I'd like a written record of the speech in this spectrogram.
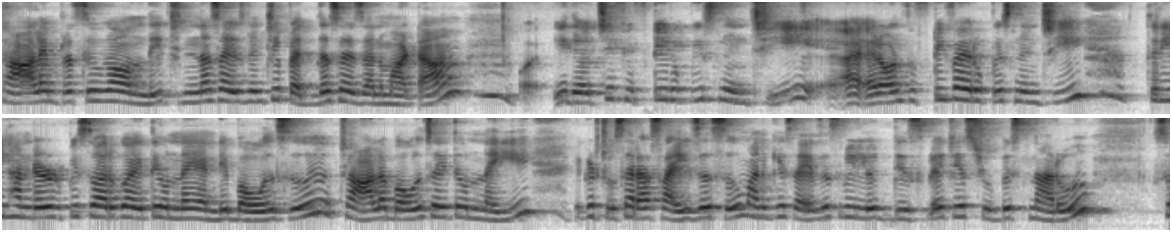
చాలా ఇంప్రెసివ్గా ఉంది. చిన్న సైజ్ నుంచి పెద్ద సైజ్ అనమాట ఇది వచ్చి ఫిఫ్టీ రూపీస్ నుంచి అరౌండ్ ఫిఫ్టీ ఫైవ్ రూపీస్ నుంచి త్రీ హండ్రెడ్ రూపీస్ వరకు అయితే ఉన్నాయండి బౌల్స్. చాలా బౌల్స్ అయితే ఉన్నాయి. ఇక్కడ చూసారా సైజెస్? మనకి సైజెస్ వీళ్ళు డిస్ప్లే చేసి చూపిస్తున్నారు. సో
